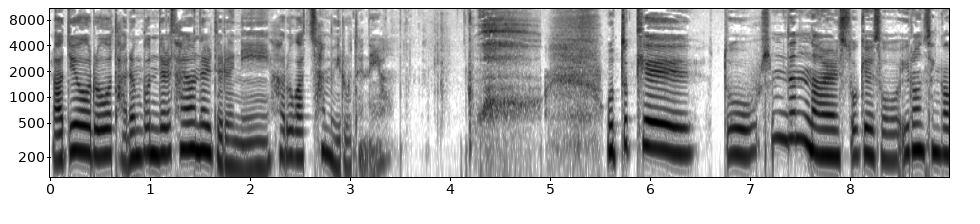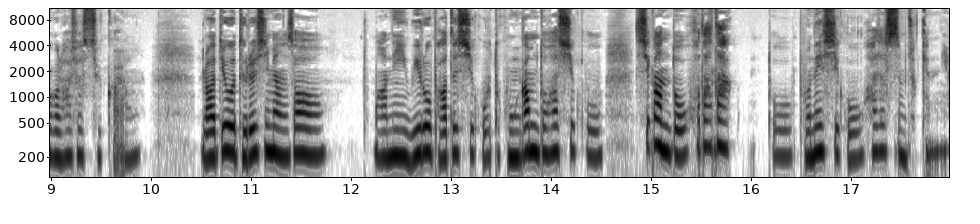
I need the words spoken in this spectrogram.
라디오로 다른 분들 사연을 들으니 하루가 참 위로되네요. 와, 어떻게 또 힘든 날 속에서 이런 생각을 하셨을까요? 라디오 들으시면서 많이 위로 받으시고 또 공감도 하시고 시간도 호다닥 또 보내시고 하셨으면 좋겠네요.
